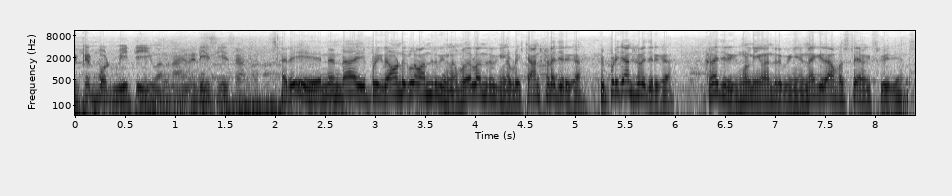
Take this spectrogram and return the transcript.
கிரிக்கெட் போர்ட் மீட்டிங் வந்தாங்க டிசிஎஸ் ஆடுறோம் சரி என்னண்டா இப்படி கிரவுண்டுக்குள்ளே வந்திருக்கீங்களா? முதல்ல வந்திருக்கீங்களா? இப்படி சான்ஸ் கிடைச்சிருக்கா? இப்படி சான்ஸ் கிடைச்சிருக்கா? கிடைச்சிருக்கு. உங்களுக்கு நீங்கள் வந்திருப்பீங்க. எனக்கு இதான் ஃபஸ்ட் டைம் எக்ஸ்பீரியன்ஸ்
